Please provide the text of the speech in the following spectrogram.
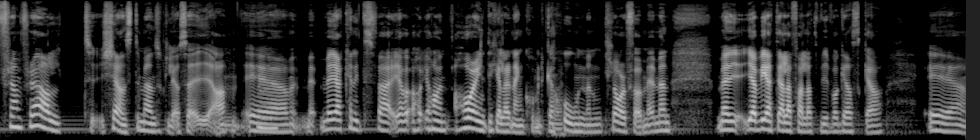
framförallt tjänstemän skulle jag säga. Mm. Eh, men jag kan inte svära, jag, jag, har inte hela den kommunikationen klar för mig. Men, men jag vet i alla fall att vi var ganska eh,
